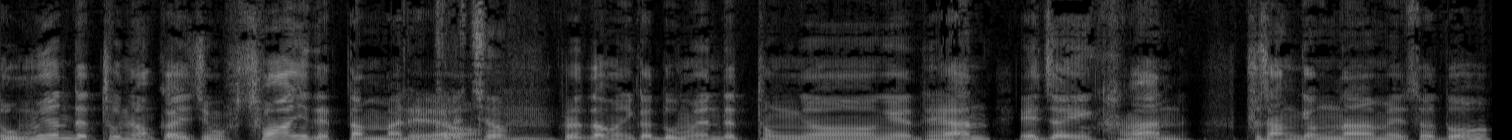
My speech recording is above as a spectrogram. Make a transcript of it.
노무현 대통령까지 지금 소환이 됐단 말이에요. 음, 그렇죠. 음. 그러다 보니까 노무현 대통령에 대한 애정이 강한 부산 경남에서도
